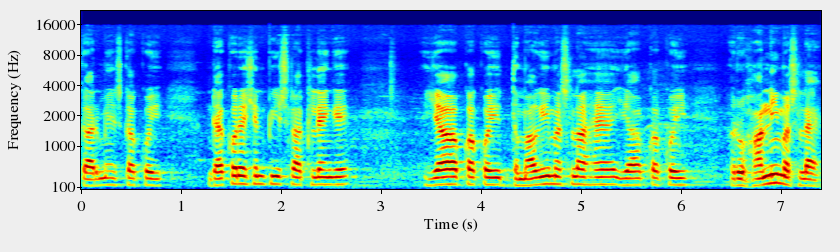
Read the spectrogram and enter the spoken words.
گھر میں اس کا کوئی ڈیکوریشن پیس رکھ لیں گے، یا آپ کا کوئی دماغی مسئلہ ہے، یا آپ کا کوئی روحانی مسئلہ ہے،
